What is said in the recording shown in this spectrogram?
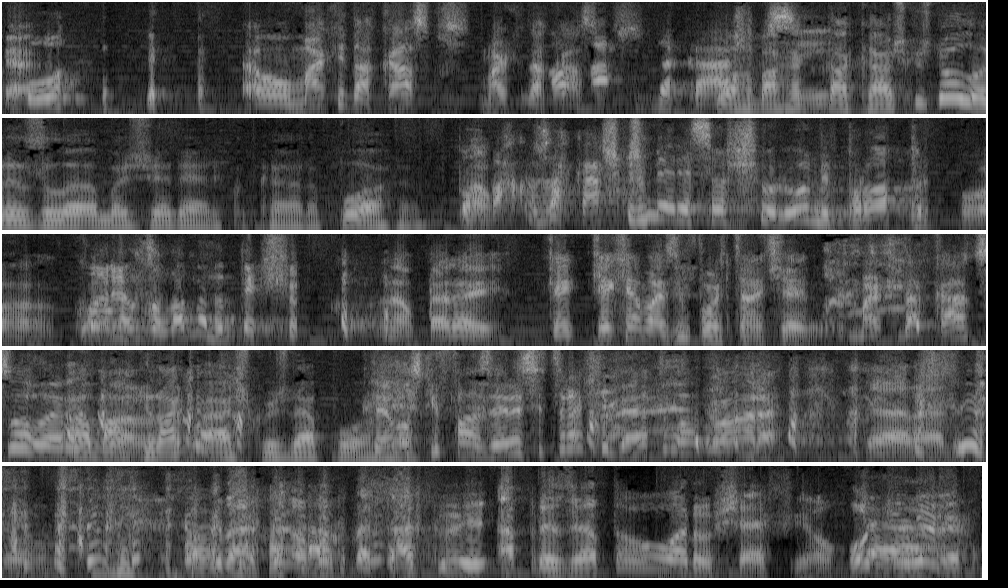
É. o, É o Mark da Cascos. Mark da o Cascos. Marcos da Porra, Cascos. Barra sim. Tacascos não é o Lourenço Lamas genérico, cara. Porra. Pô, Marcos da Cascos mereceu churume próprio. Porra. Lorenzo Lama não tem churume. Não, pera aí. Quem, quem que é mais importante aí? Marco da Cacos ou Lorena A marca Lama? da Cascos, né, porra? Temos que fazer esse trash battle agora. Caralho, cara. A máquina da Casco apresenta o Aerochef. ó. Onde É.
